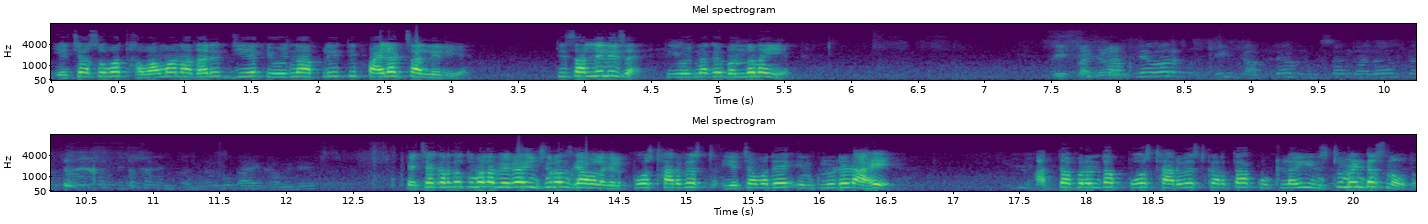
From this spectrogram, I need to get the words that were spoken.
याच्यासोबत हवामान आधारित जी एक योजना आपली ती पायलट चाललेली आहे. ती चाललेलीच आहे. ती योजना काही बंद नाही आहे म्हणजे त्याच्याकरता तुम्हाला वेगळा इन्शुरन्स घ्यावा लागेल. पोस्ट हार्वेस्ट याच्यामध्ये इन्क्लुडेड आहे. आतापर्यंत पोस्ट हार्वेस्ट करता कुठलंही इन्स्ट्रुमेंटच नव्हतं.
